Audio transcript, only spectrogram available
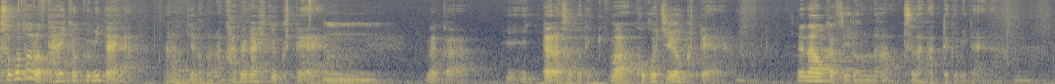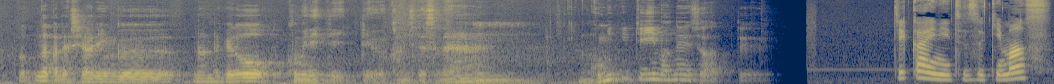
そことの対局みたいななんていうのかな壁が低くて。うんなんかい行ったらそこでまあ心地よくてでなおかついろんなつながっていくみたいな、なんかねシェアリングなんだけどコミュニティっていう感じですね、うん。コミュニティマネージャーって。次回に続きます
